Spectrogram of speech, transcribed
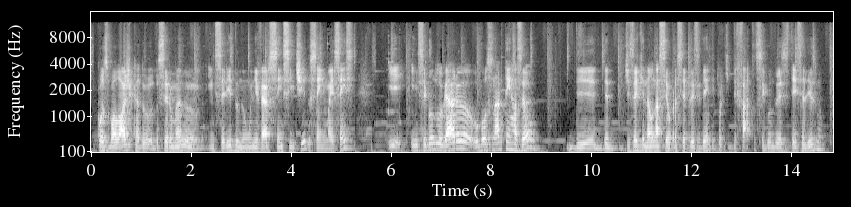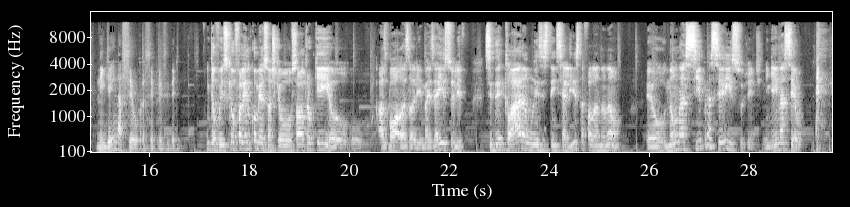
cosmológica do, do ser humano inserido num universo sem sentido, sem uma essência, e em segundo lugar, o, o Bolsonaro tem razão de, de dizer que não nasceu para ser presidente, porque de fato, segundo o existencialismo, ninguém nasceu para ser presidente. Então, foi isso que eu falei no começo. Acho que eu só troquei o, o- as bolas ali, mas é isso. Ele se declara um existencialista falando: não, eu não nasci pra ser isso, gente. Ninguém nasceu.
